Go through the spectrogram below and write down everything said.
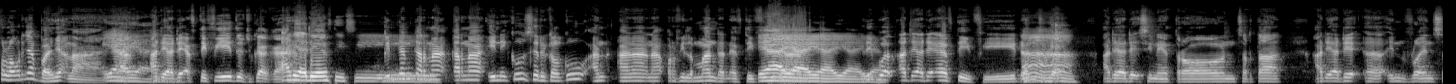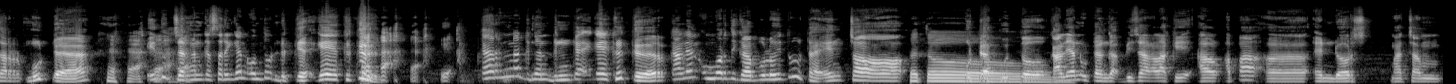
followernya banyak lah. Iya, ya. iya, Adik-adik FTV itu juga kan. Adik-adik FTV. Mungkin kan karena karena iniku circleku an- anak-anak perfilman dan FTV Iya, kan. iya, iya, iya. Jadi iya. buat adik-adik FTV dan Ah, juga ah. adik-adik sinetron serta adik-adik eh, influencer muda itu jangan keseringan untuk degek kayak geger. Ya. Karena dengan dengkek kayak geger, kalian umur 30 itu udah encok, Betul. udah butuh. Kalian udah nggak bisa lagi al- apa eh, endorse macam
